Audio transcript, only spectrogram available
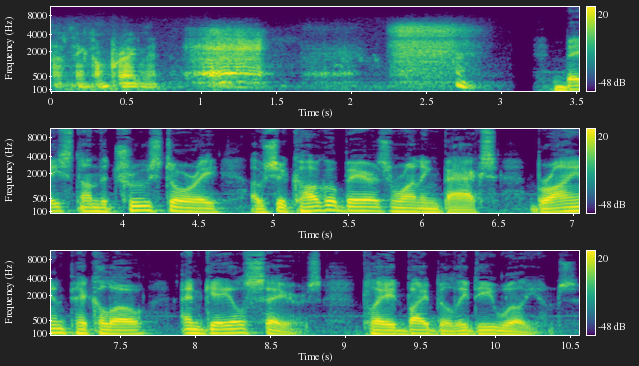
I think I'm pregnant. Based on the true story of Chicago Bears running backs Brian Piccolo and Gale Sayers, played by Billy Dee Williams.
